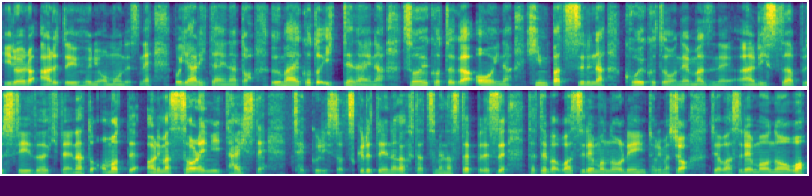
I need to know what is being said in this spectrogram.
いろいろあるというふうに思うんですね。こうやりたいなと。うまいこと言ってないな。そういうことが多いな。頻発するな。こういうことをね、まずね、リストアップしていただきたいなと思っております。それに対して、チェックリストを作るというのが2つ目のステップです。例えば、忘れ物を例にとりましょう。じゃあ、忘れ物を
